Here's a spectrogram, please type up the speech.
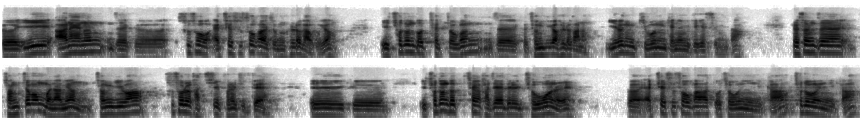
그 이 안에는 이제 그 수소 액체 수소가 좀 흘러가고요. 이 초전도체 쪽은 이제 그 전기가 흘러가는 이런 기본 개념이 되겠습니다. 그래서 이제 장점은 뭐냐면 전기와 수소를 같이 보내줄 때 이 그 이 초전도체가 가져야 될 저온을 그 액체 수소가 또 저온이니까 초저온이니까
